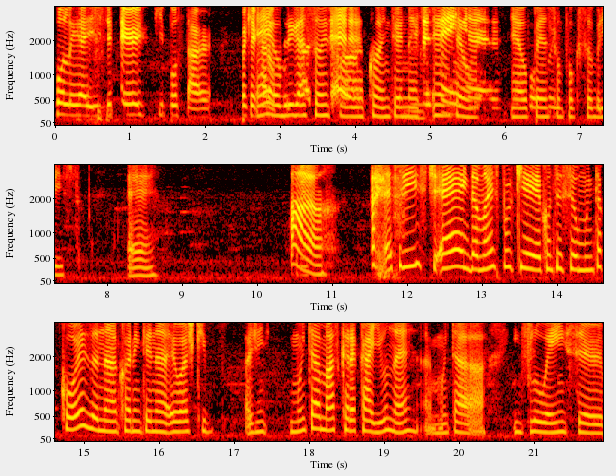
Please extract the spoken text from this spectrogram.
rolê aí de ter que postar. Porque, É, obrigações com, a, com a internet. É, tem, então, é, é, eu pouco penso isso. um pouco sobre isso. É. Ah, é triste. É, ainda mais porque aconteceu muita coisa na quarentena. Eu acho que a gente. Muita máscara caiu, né? Muita influencer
